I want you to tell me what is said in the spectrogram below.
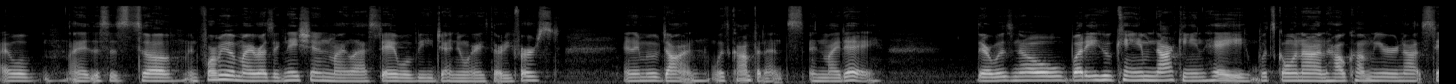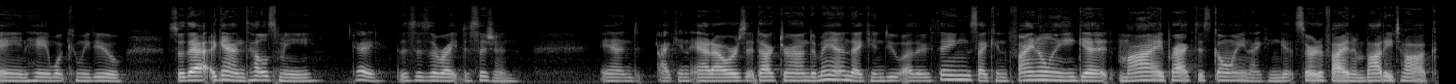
I will, I, this is to inform you of my resignation. My last day will be January 31st. And I moved on with confidence in my day. There was nobody who came knocking, hey, what's going on? How come you're not staying? Hey, what can we do? So that again tells me, okay, this is the right decision and I can add hours at Doctor on Demand. I can do other things. I can finally get my practice going. I can get certified in body talk.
